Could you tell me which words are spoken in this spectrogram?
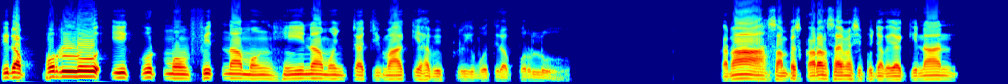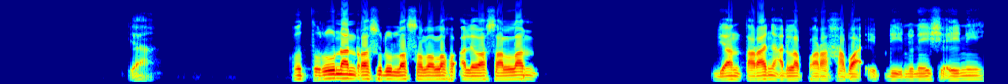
tidak perlu ikut memfitnah, menghina, mencaci maki Habib Kribo. Tidak perlu. Karena sampai sekarang saya masih punya keyakinan ya keturunan Rasulullah Shallallahu Alaihi Wasallam di antaranya adalah para habaib di Indonesia ini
